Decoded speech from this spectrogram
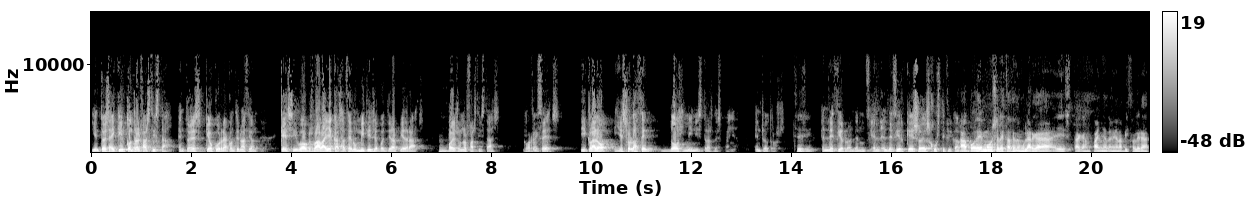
Y entonces hay que ir contra el fascista. Entonces, ¿qué ocurre a continuación? Que si Vox va a Vallecas a hacer un mitin, se pueden tirar piedras Mm. Pues son los fascistas. y claro, y eso lo hacen dos ministras de España, entre otros. Sí, sí. El decirlo, el, el, decir que eso es justificable. A Podemos se le está haciendo muy larga esta campaña, también a la pistolera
